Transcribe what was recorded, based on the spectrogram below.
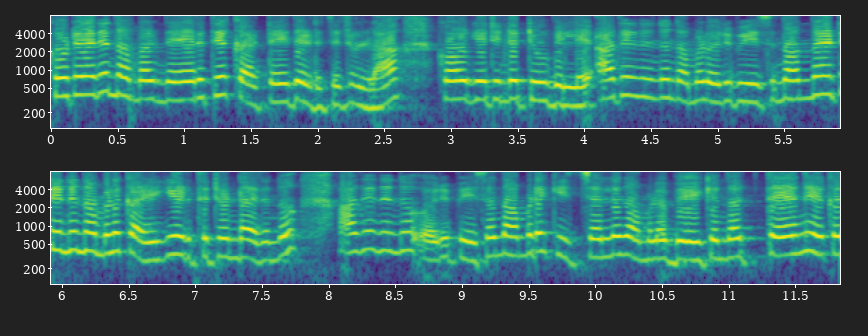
കൂട്ടുകാരെ നമ്മൾ നേരത്തെ കട്ട് ചെയ്ത് എടുത്തിട്ടുള്ള കോൾഗേറ്റിന്റെ ട്യൂബില്ലേ അതിൽ നിന്ന് നമ്മൾ ഒരു പീസ് നന്നായിട്ട് തന്നെ നമ്മൾ കഴുകി എടുത്തിട്ടുണ്ടായിരുന്നു. അതിൽ നിന്ന് ഒരു പീസ് നമ്മുടെ കിച്ചണിൽ നമ്മൾ ഉപയോഗിക്കുന്ന തേങ്ങയൊക്കെ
